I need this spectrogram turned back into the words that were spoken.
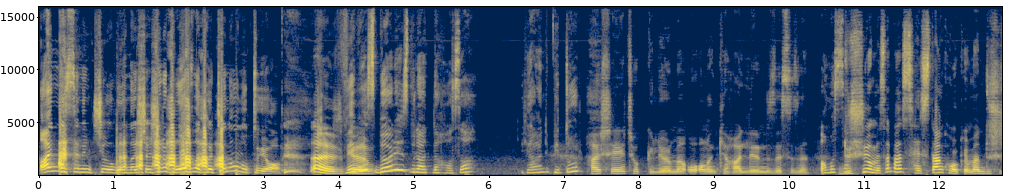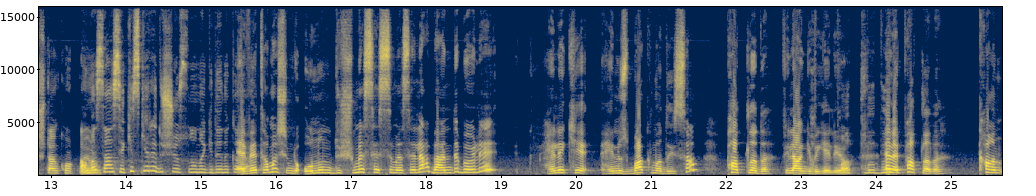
Annesinin çığlığına şaşırıp boğazına kaçanı unutuyor. Aşkım. Ve biz böyleyiz Bülent'le Hazal. Yani bir dur. Her şeye çok gülüyorum ben o anki hallerinizde sizin. Ama sen- Düşüyor mesela ben sesten korkuyorum. Ben düşüşten korkmuyorum. Ama sen 8 kere düşüyorsun ona gidene kadar. Evet ama şimdi onun düşme sesi mesela bende böyle hele ki henüz bakmadıysam patladı filan gibi geliyor. Patladı. Evet patladı. Kan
